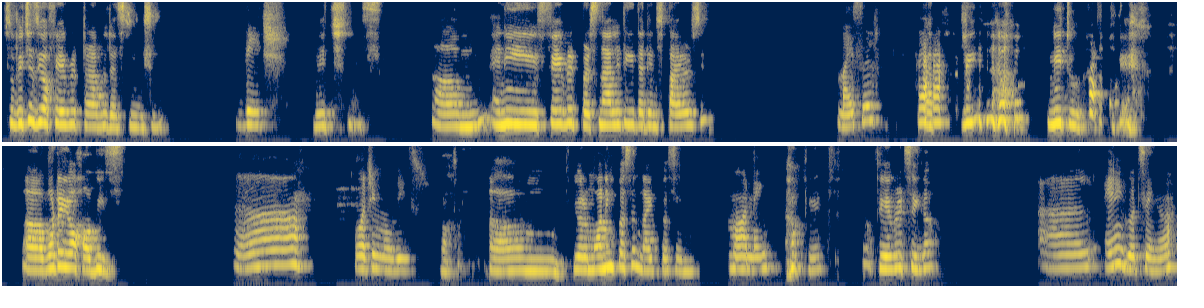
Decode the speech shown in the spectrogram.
so which is your favorite travel destination? Beach. Beach, nice. Um, any favorite personality that inspires you? Myself. Absolutely. Me too. Okay. Uh, what are your hobbies? Uh, watching movies. Okay. Um, you're a morning person, night person? Morning. Okay. Favorite singer? Uh, any good singer.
